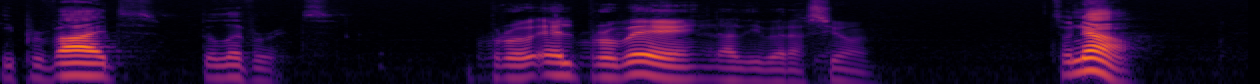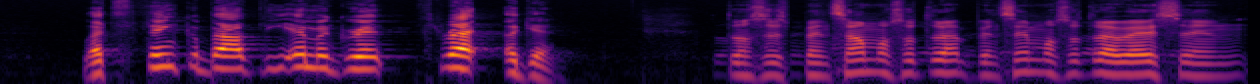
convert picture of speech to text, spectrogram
He provides deliverance. Pro- él provee la liberación. So now, let's think about the immigrant threat again. Entonces pensamos otra, pensemos otra vez en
